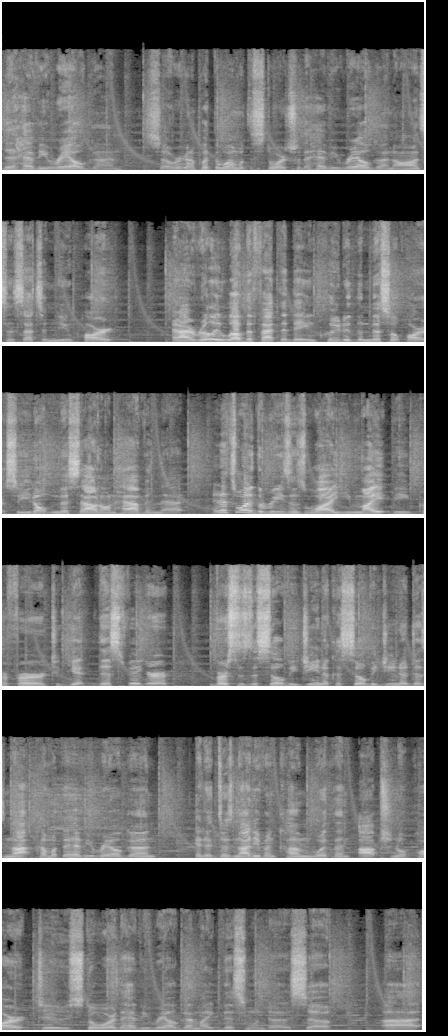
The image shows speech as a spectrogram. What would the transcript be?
the heavy railgun so we're going to put the one with the storage for the heavy railgun on since that's a new part and I really love the fact that they included the missile part so you don't miss out on having that. And it's one of the reasons why you might be preferred to get this figure versus the Sylvie Gena because Sylvie Gena does not come with the heavy railgun and it does not even come with an optional part to store the heavy railgun like this one does. So uh,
